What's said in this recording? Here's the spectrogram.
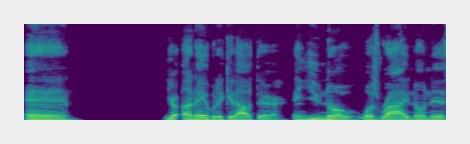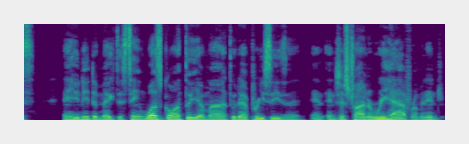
and you're unable to get out there and you know what's riding on this and you need to make this team. What's going through your mind through that preseason and, and just trying to rehab from an injury?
